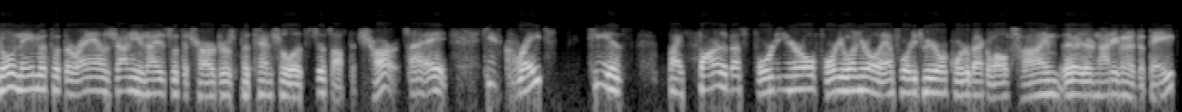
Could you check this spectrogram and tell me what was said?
Joe Namath with the Rams, Johnny Unitas with the Chargers potential. It's just off the charts. I, he's great. He is by far the best 40 year old, 41 year old, and 42 year old quarterback of all time. There's not even a debate.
